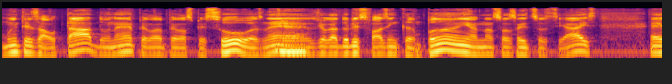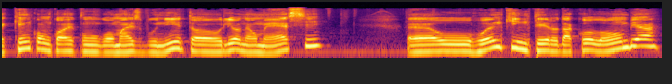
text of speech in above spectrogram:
muito exaltado, né, pela, pelas pessoas, né? É. Os jogadores fazem campanha nas suas redes sociais. É, quem concorre com o gol mais bonito é o Lionel Messi, é o Juan Quinteiro da Colômbia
